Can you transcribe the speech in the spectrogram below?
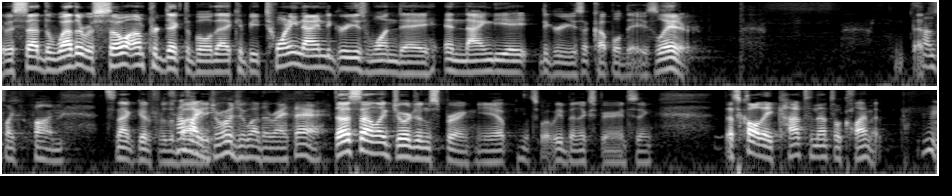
It was said the weather was so unpredictable that it could be 29 degrees one day and 98 degrees a couple days later. That's, Sounds like fun. it's not good for the Sounds body. Sounds like Georgia weather right there. Does sound like Georgia in the spring. Yep, that's what we've been experiencing. That's called a continental climate. Hmm.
